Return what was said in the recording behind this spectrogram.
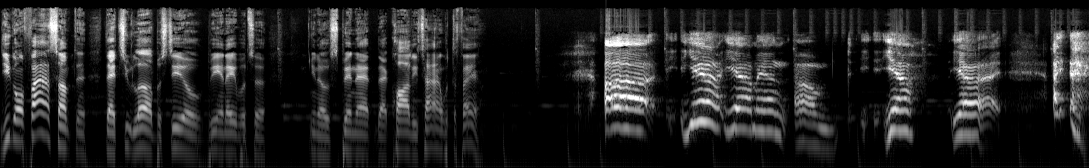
you gonna find something that you love, but still being able to, you know, spend that that quality time with the fam. Uh, yeah, yeah, man. Um, yeah, yeah. I, I,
